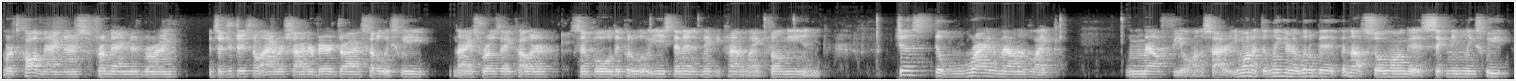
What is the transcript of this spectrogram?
or it's called Magners, from Magners Brewing. It's a traditional Irish cider, very dry, subtly sweet, nice rose color, simple. They put a little yeast in it, make it kind of like foamy and just the right amount of like mouthfeel on a cider. You want it to linger a little bit, but not so long that it's sickeningly sweet,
